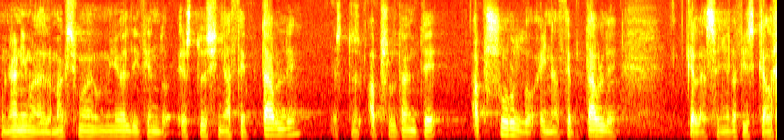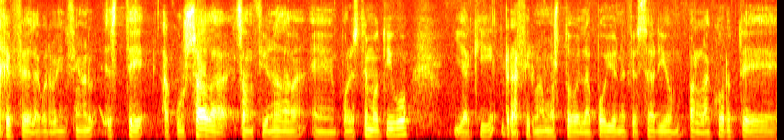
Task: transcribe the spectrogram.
unánima del máximo nivel diciendo esto es inaceptable, esto es absolutamente absurdo e inaceptable que la señora fiscal jefe de la Corte Nacional esté acusada, sancionada eh, por este motivo y aquí reafirmamos todo el apoyo necesario para la Corte,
